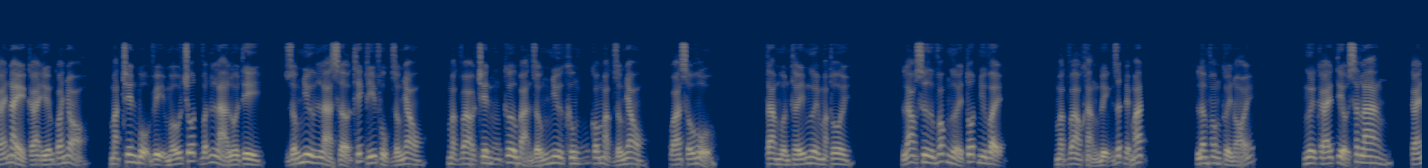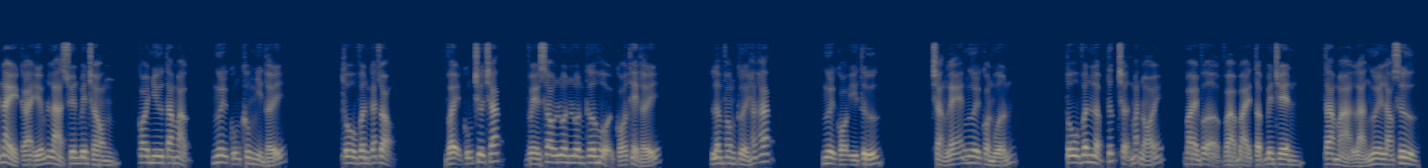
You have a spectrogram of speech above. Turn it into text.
Cái này cái hiếm quá nhỏ, mặt trên bộ vị mấu chốt vẫn là lôi ti, giống như là sở thích di phục giống nhau, mặc vào trên cơ bản giống như không có mặc giống nhau, quá xấu hổ. Ta muốn thấy ngươi mặc thôi. Lao sư vóc người tốt như vậy mặc vào khẳng định rất đẹp mắt. Lâm phong cười nói người cái tiểu sắt lang, cái này cái yếm là xuyên bên trong, coi như ta mặc, ngươi cũng không nhìn thấy. Tô vân gắt giọng, vậy cũng chưa chắc, về sau luôn luôn cơ hội có thể thấy. Lâm phong cười hắc hắc, ngươi có ý tứ, chẳng lẽ ngươi còn muốn? Tô vân lập tức trợn mắt nói, bài vợ và bài tập bên trên, ta mà là ngươi lao sư,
